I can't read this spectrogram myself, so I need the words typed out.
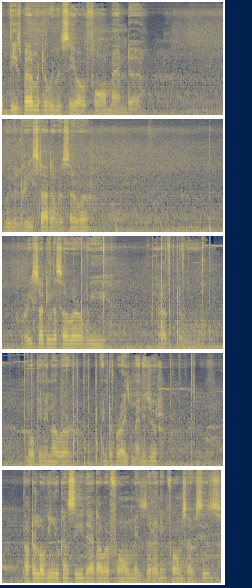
with these parameter we will save our form and uh, we will restart our server. For restarting the server we have to log in in our enterprise manager. After logging you can see that our form is running form services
